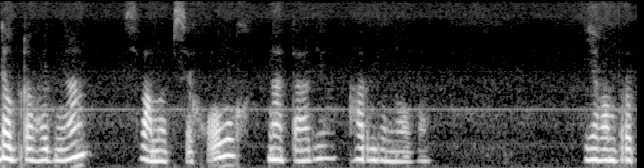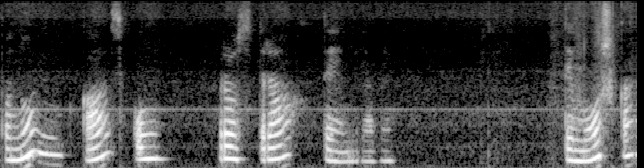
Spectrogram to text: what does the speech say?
Доброго дня! З вами психолог Наталія Гарбунова. Я вам пропоную казку про страх темряви. Тимошка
